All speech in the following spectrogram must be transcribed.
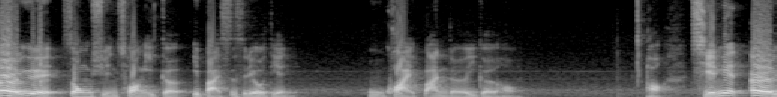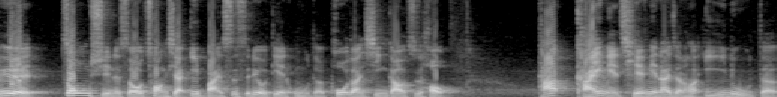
二月中旬创一个一百四十六点五块半的一个哈，好，前面二月中旬的时候创下一百四十六点五的波段新高之后。它凯美前面来讲的话，一路的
